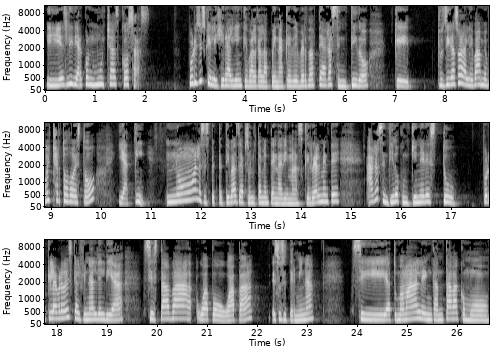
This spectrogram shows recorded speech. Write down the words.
y es lidiar con muchas cosas. Por eso es que elegir a alguien que valga la pena, que de verdad te haga sentido, que pues digas, órale, va, me voy a echar todo esto y a ti, no a las expectativas de absolutamente nadie más, que realmente haga sentido con quién eres tú. Porque la verdad es que al final del día, si estaba guapo o guapa, eso se termina si a tu mamá le encantaba como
